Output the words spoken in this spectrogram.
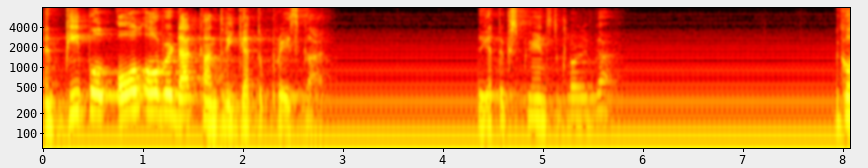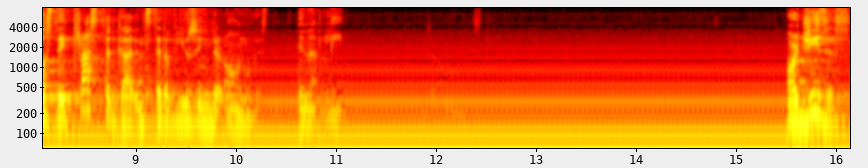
And people all over that country get to praise God. They get to experience the glory of God. Because they trusted God instead of using their own wisdom. They did not lean. Or Jesus.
